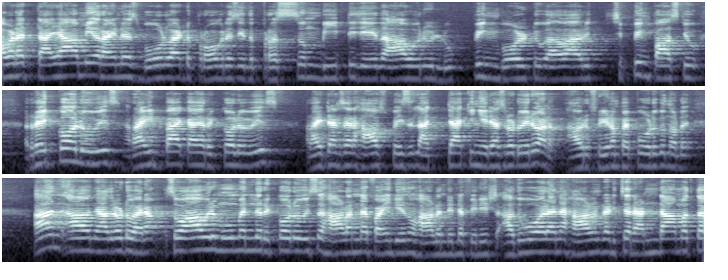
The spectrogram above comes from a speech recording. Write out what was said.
അവിടെ ടയാമി റൈൻഡേഴ്സ് ബോളുമായിട്ട് പ്രോഗ്രസ് ചെയ്ത് പ്രസ്സും ബീറ്റ് ചെയ്ത് ആ ഒരു ലുപ്പിംഗ് ബോൾ ടു ആ ഒരു chipping pass to Rico Lewis right back ആയ Rico Lewis right hand side half സ്പേസിൽ അറ്റാക്കിംഗ് ഏരിയാസിലോട്ട് വരുവാണ്. ആ ഒരു ഫ്രീഡം പെപ്പ് കൊടുക്കുന്നുണ്ട്. ആൻഡ് ഞാൻ അതിലോട്ട് വരാം. സോ ആ ഒരു മൂവ്മെന്റിൽ റിക്കോ ലൂയിസ് ഹാളൻഡിനെ ഫൈൻഡ് ചെയ്യുന്നു. ഹാളൻഡിന്റെ ഫിനിഷ് അതുപോലെ തന്നെ ഹാളൻഡ് അടിച്ച രണ്ടാമത്തെ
